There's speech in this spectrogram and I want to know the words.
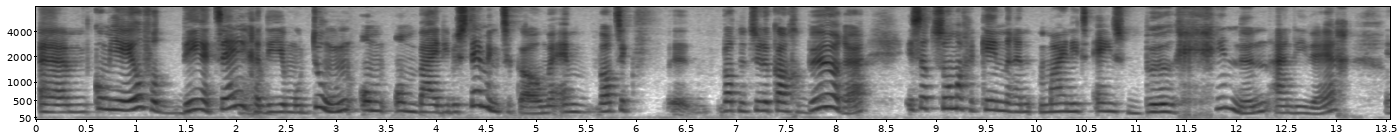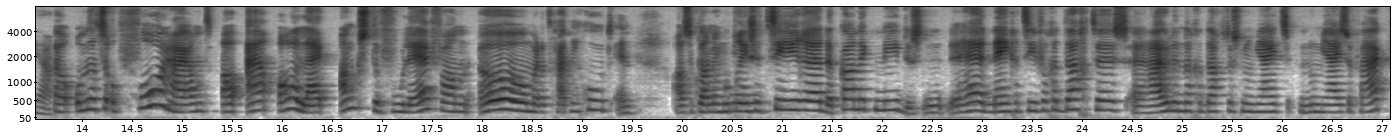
ehm, kom je heel veel dingen tegen die je moet doen om, om bij die bestemming te komen. En wat, ik, eh, wat natuurlijk kan gebeuren, is dat sommige kinderen maar niet eens beginnen aan die weg. Ja. Eh, omdat ze op voorhand al allerlei angsten voelen. Hè, van, oh, maar dat gaat niet goed. En als ik dan Kan ik moet presenteren, dan kan ik niet. Dus hè, negatieve gedachten, huilende gedachten noem jij, noem jij ze vaak.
